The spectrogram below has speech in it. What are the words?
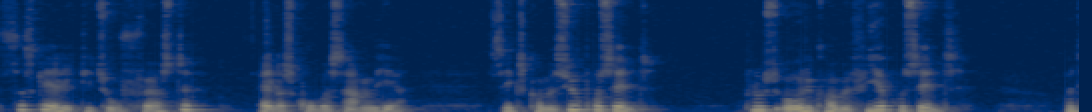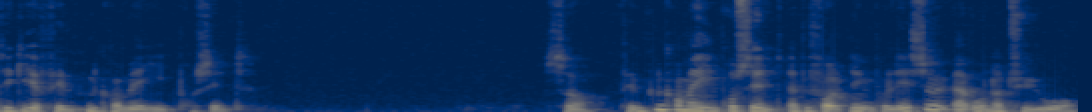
så skal jeg lægge de to første aldersgrupper sammen her. 6,7 procent plus 8,4 procent, og det giver 15,1 procent. Så 15,1 procent af befolkningen på Læsø er under 20 år.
